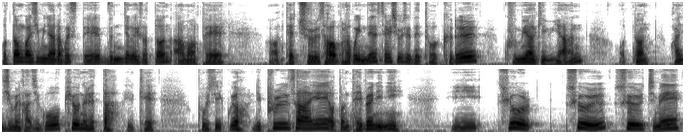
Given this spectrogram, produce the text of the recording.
어떤 관심이냐라고 했을 때 문제가 있었던 암호화폐 어, 대출 사업을 하고 있는 셀시우스 네트워크를 구매하기 위한 어떤 관심을 가지고 표현을 했다 이렇게 볼 수 있고요. 리플사의 어떤 대변인이 이 수요일 수요일 수요일쯤에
